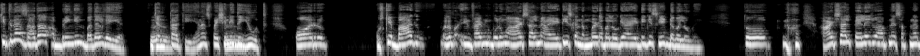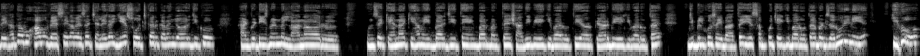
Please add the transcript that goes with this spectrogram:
कितना ज़्यादा अपब्रिंगिंग बदल गई है हम्म। जनता की है ना? स्पेशली द यूथ और उसके बाद मतलब इनफैक्ट मैं बोलूँगा आठ साल में आई का नंबर डबल हो गया आईआईटी की सीट डबल हो गई। तो आठ साल पहले जो आपने सपना देखा था वो अब वैसे का वैसा चलेगा। ये सोचकर करण जौहर जी को एडवर्टीजमेंट में लाना और उनसे कहना कि हम एक बार जीते हैं एक बार मरते हैं शादी भी एक ही बार होती है और प्यार भी एक ही बार होता है। जी बिल्कुल सही बात है। ये सब कुछ एक ही बार होता है बट ज़रूरी नहीं है कि वो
